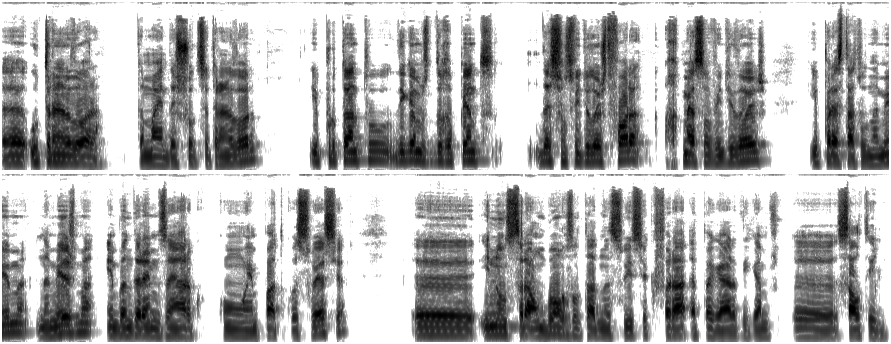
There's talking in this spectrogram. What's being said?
uh, o treinador também deixou de ser treinador. E, portanto, digamos, de repente deixam-se 22 de fora, recomeçam 22 e parece que está tudo na mesma, na mesma. Embandaremos em arco com um empate com a Suécia. Uh, e não será um bom resultado na Suíça que fará apagar, digamos, Saltilho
